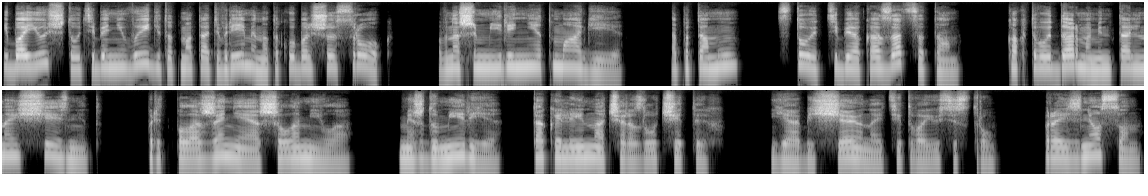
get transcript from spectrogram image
и боюсь, что у тебя не выйдет отмотать время на такой большой срок. В нашем мире нет магии, а потому стоит тебе оказаться там, как твой дар моментально исчезнет. Предположение ошеломило. Междумирье так или иначе разлучит их. Я обещаю найти твою сестру», — произнес он,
